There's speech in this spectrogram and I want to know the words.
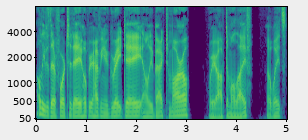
I'll leave it there for today. Hope you're having a great day, and I'll be back tomorrow where your optimal life awaits.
